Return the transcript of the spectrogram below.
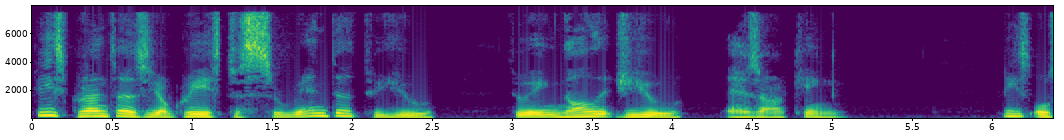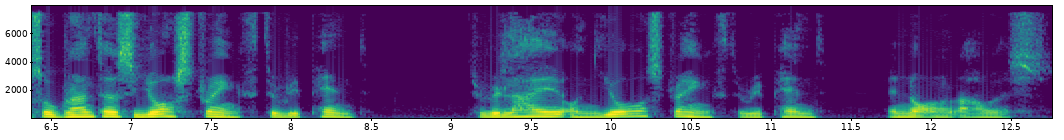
Please grant us your grace to surrender to you, to acknowledge you as our King. Please also grant us your strength to repent, to rely on your strength to repent and not on ours.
